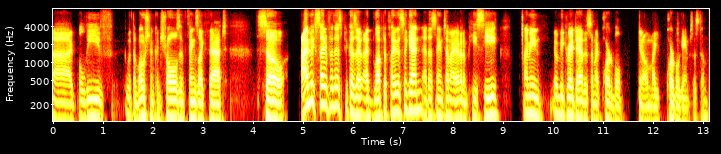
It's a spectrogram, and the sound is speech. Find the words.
uh, I believe, with the motion controls and things like that. So I'm excited for this because I, I'd love to play this again. At the same time, I have it on PC. I mean, it would be great to have this on my portable, you know, my portable game system.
